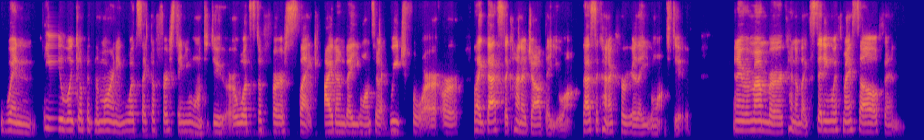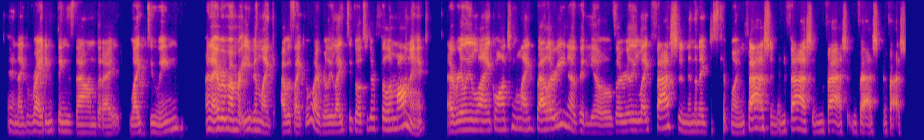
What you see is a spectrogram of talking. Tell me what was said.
When you wake up in the morning what's like the first thing you want to do? Or what's the first like item that you want to like reach for? Or like that's the kind of job that you want. That's the kind of career that you want to do. And i remember kind of like sitting with myself and and like writing things down that i like doing and I remember even like I was like, oh, I really like to go to their Philharmonic. I really like watching like ballerina videos. I really like fashion. And then I just kept going fashion and fashion, and fashion, and fashion, and fashion.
